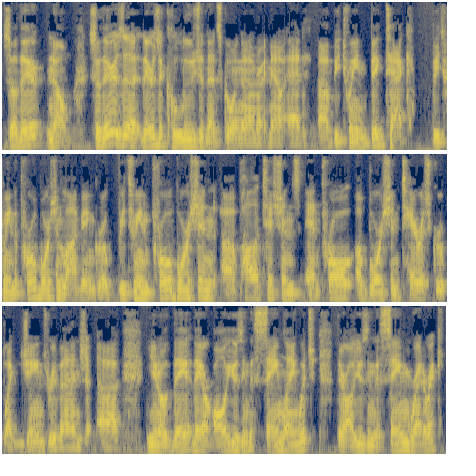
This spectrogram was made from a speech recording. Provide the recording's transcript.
So there, no. So there's a there's a collusion that's going on right now, Ed, uh, between big tech between the pro-abortion lobbying group, between pro-abortion uh, politicians and pro-abortion terrorist group like Jane's Revenge. Uh, you know, they they are all using the same language. They're all using the same rhetoric,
